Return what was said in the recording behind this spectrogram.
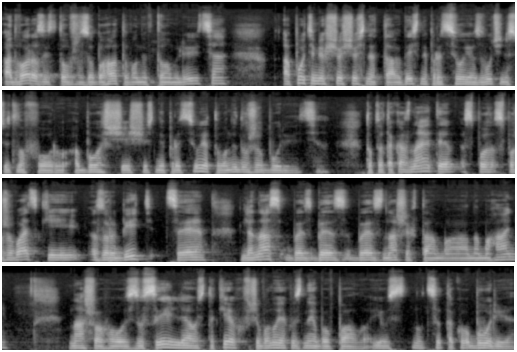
А два рази то вже забагато, вони втомлюються. А потім, якщо щось не так, десь не працює озвучення світлофору, або ще щось не працює, то вони дуже обурюються. Тобто, така, знаєте, споживацький заробіть це для нас без, без, без наших там намагань, нашого зусилля, ось таке, щоб воно якось з неба впало. І ось ну, це так обурює,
